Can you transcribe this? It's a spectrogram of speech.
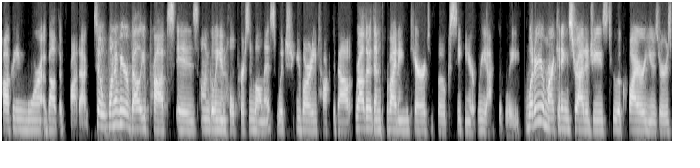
talking more about the product. So, one of your value props is ongoing and whole person wellness, which you've already talked about, rather than providing care to folks seeking it reactively. What are your marketing strategies to acquire users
